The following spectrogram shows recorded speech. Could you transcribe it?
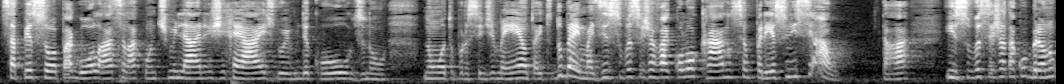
se a pessoa pagou lá, sei lá, quantos milhares de reais do MD Codes, no, num outro procedimento, aí tudo bem, mas isso você já vai colocar no seu preço inicial, tá? Isso você já está cobrando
